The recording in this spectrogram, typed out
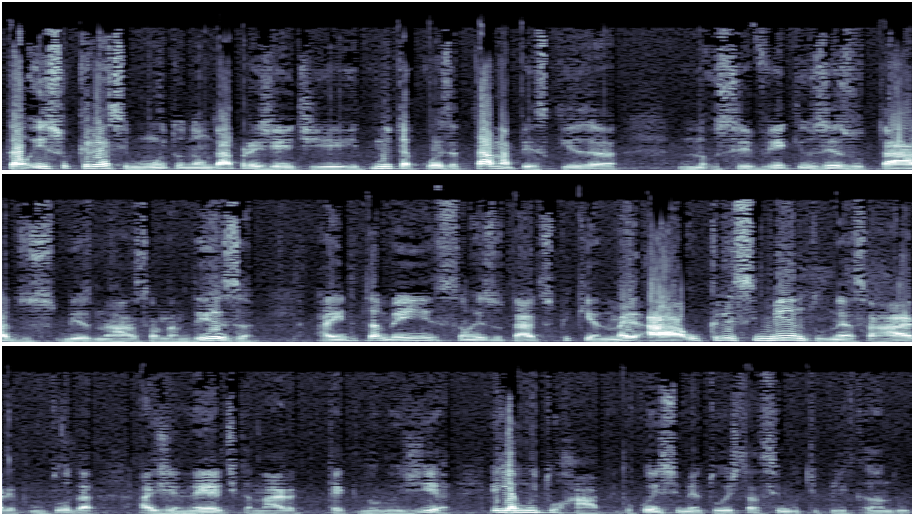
Então isso cresce muito, não dá para gente, e muita coisa está na pesquisa, você vê que os resultados, mesmo na raça holandesa, ainda também são resultados pequenos. Mas a, o crescimento nessa área, com toda a genética, na área de tecnologia, ele é muito rápido. O conhecimento hoje está se multiplicando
